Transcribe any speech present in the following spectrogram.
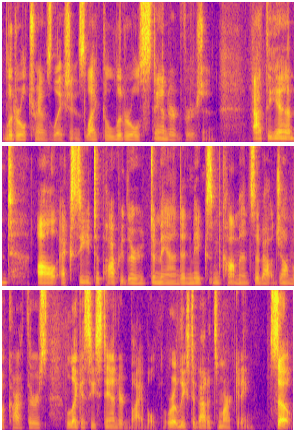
literal translations, like the Literal Standard Version. At the end, I'll accede to popular demand and make some comments about John MacArthur's Legacy Standard Bible, or at least about its marketing. So,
